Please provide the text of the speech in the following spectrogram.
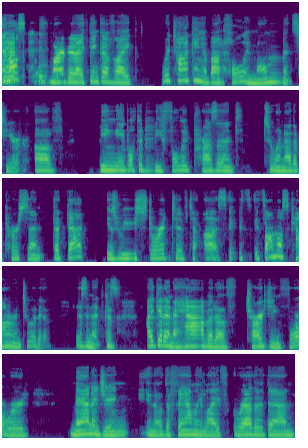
and, and also margaret i think of like we're talking about holy moments here of being able to be fully present to another person that that is restorative to us. It's it's almost counterintuitive, isn't it? Because I get in a habit of charging forward, managing, you know, the family life rather than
